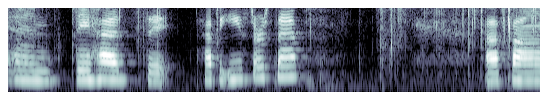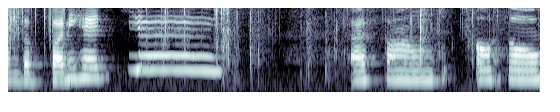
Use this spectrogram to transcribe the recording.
And they had the Happy Easter stamp. I found the bunny head. Yay! I found also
